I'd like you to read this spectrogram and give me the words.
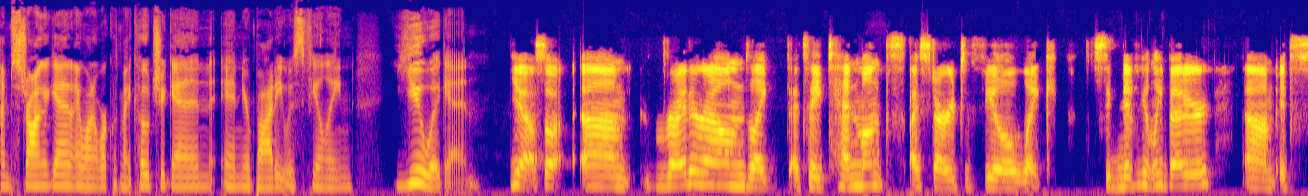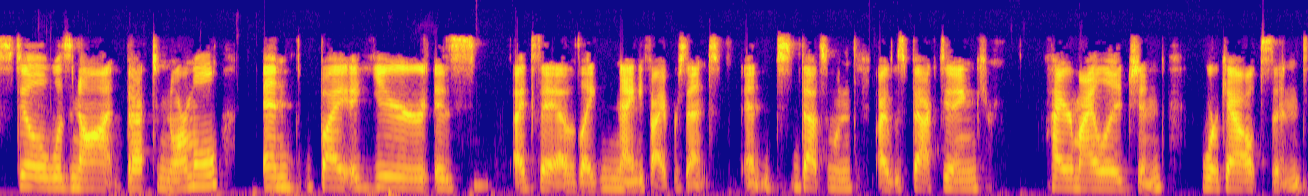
i'm strong again i want to work with my coach again and your body was feeling you again yeah, so um, right around like I'd say 10 months, I started to feel like significantly better. Um, it still was not back to normal. And by a year is, I'd say I was like 95%. And that's when I was back doing higher mileage and workouts. And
